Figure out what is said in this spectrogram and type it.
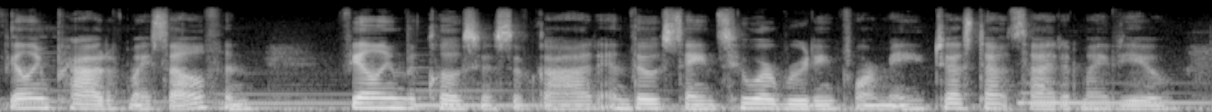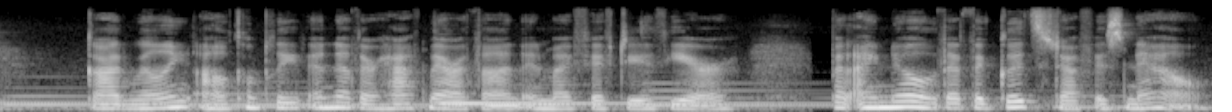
feeling proud of myself and feeling the closeness of God and those saints who are rooting for me just outside of my view. God willing, I'll complete another half marathon in my 50th year, but I know that the good stuff is now,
